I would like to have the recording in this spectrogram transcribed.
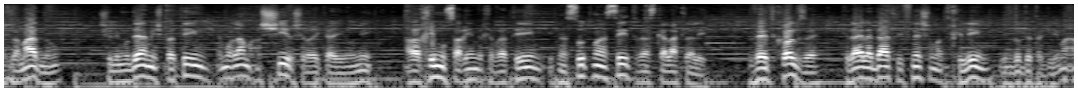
אז למדנו שלימודי המשפטים הם עולם עשיר של רקע עיוני, ערכים מוסריים וחברתיים, התנסות מעשית והשכלה כללית. ואת כל זה כדאי לדעת לפני שמתחילים למדוד את הגלימה.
